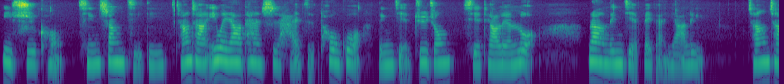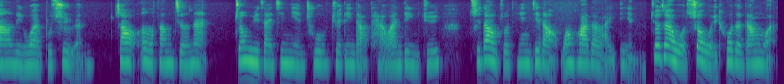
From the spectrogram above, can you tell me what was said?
易失控。情商极低，常常因为要探视孩子，透过林姐居中协调联络，让林姐倍感压力，常常里外不是人，遭二方责难。终于在今年初决定到台湾定居，直到昨天接到王花的来电，就在我受委托的当晚，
